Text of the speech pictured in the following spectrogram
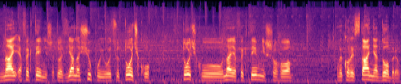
найефективніше. Тобто я нащупую оцю точку, точку найефективнішого використання добрив.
